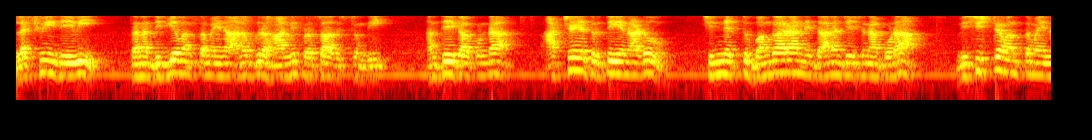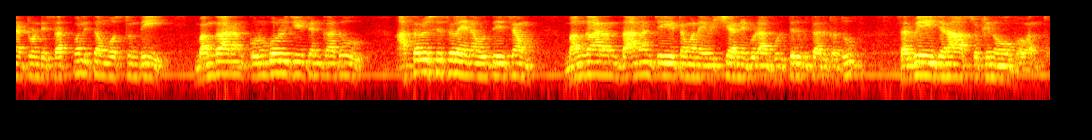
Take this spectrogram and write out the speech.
లక్ష్మీదేవి తన దివ్యవంతమైన అనుగ్రహాన్ని ప్రసాదిస్తుంది. అంతేకాకుండా అక్షయ తృతీయ నాడు చిన్నెత్తు బంగారాన్ని దానం చేసినా కూడా విశిష్టవంతమైనటువంటి సత్ఫలితం వస్తుంది. బంగారం కొనుగోలు చేయటం కాదు అసలు సిసలైన ఉద్దేశం బంగారం దానం చేయటం అనే విషయాన్ని కూడా గుర్తెరుగుతారు కదూ? సర్వే జనా సుఖినో భవంతు.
